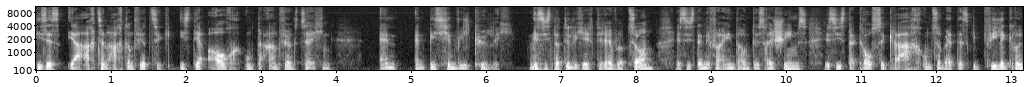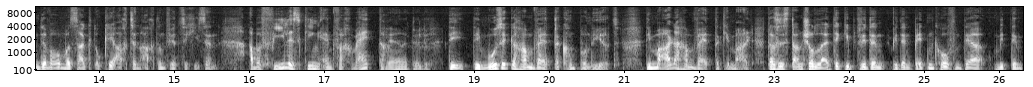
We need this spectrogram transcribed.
dieses Jahr 1848 ist ja auch unter Anführungszeichen ein, ein bisschen willkürlich. Es ist natürlich die Revolution, es ist eine Veränderung des Regimes, es ist der große Krach und so weiter. Es gibt viele Gründe, warum man sagt, okay, 1848 ist ein. Aber vieles ging einfach weiter. Ja, natürlich. Die, die Musiker haben weiter komponiert, die Maler haben weiter gemalt. Dass es dann schon Leute gibt wie den, wie den Bettenkofen, der mit, dem,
